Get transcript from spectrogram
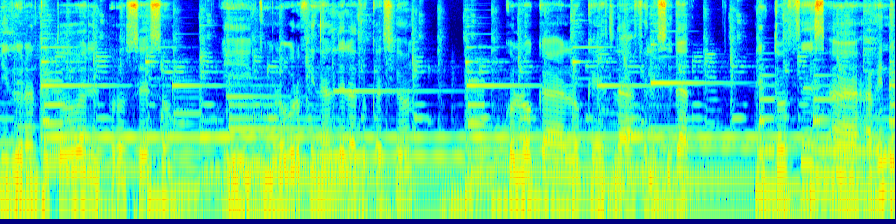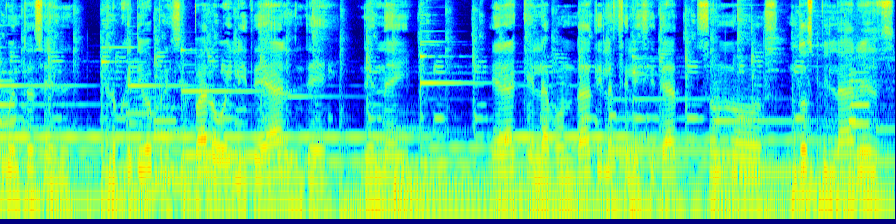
y durante todo el proceso y como logro final de la educación coloca lo que es la felicidad. Entonces, a, fin de cuentas, el, objetivo principal o el ideal de, de Ney era que la bondad y la felicidad son los dos pilares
